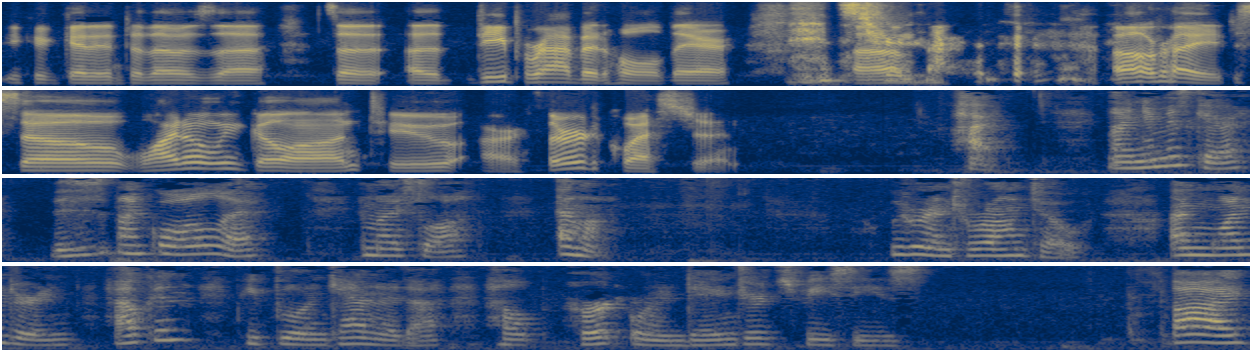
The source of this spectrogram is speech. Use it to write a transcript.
you could get into those. Uh, it's a, a deep rabbit hole there. it's true Um, All right, so why don't we go on to our third question? Hi, my name is Kara. This is my koala and my sloth, Emma. We were in Toronto. I'm wondering how can people in Canada help hurt or endangered species? Bye.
